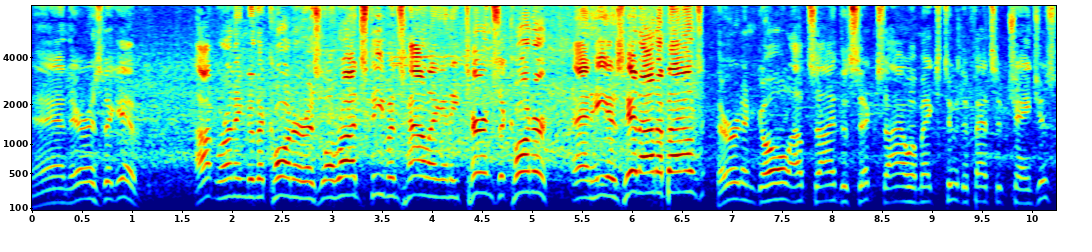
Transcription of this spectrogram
And there is the give. Out running to the corner is LaRod Stephens-Howling, and he turns the corner, and he is hit out of bounds. Third and goal outside the six. Iowa makes two defensive changes.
